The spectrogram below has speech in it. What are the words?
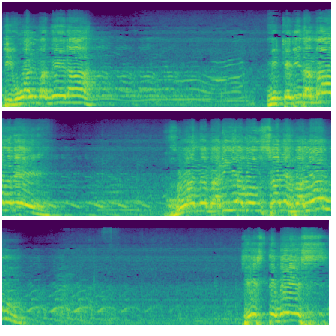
De igual manera, mi querida madre, Juana María González Balón, que este mes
